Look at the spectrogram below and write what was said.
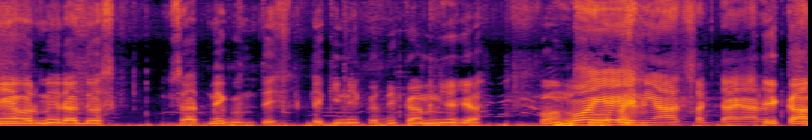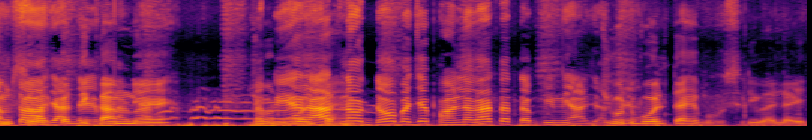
मैं और मेरा दोस्त साथ में घूमते हैं लेकिन ये कभी काम नहीं आया। काम वो ये नहीं आ सकता यार। एक काम तो आ जाते कभी काम नहीं आया। झूठ रात नौ दो बजे फ़ोन लगाता तब भी मैं आ जाता झूठ बोलता है भोसड़ी वाला ये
